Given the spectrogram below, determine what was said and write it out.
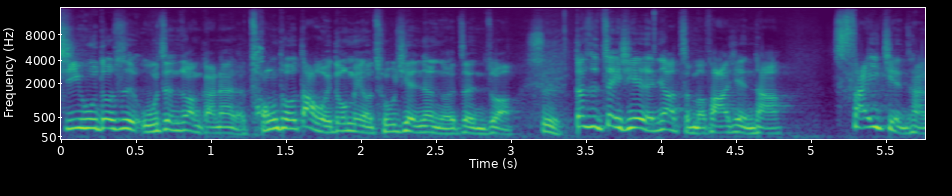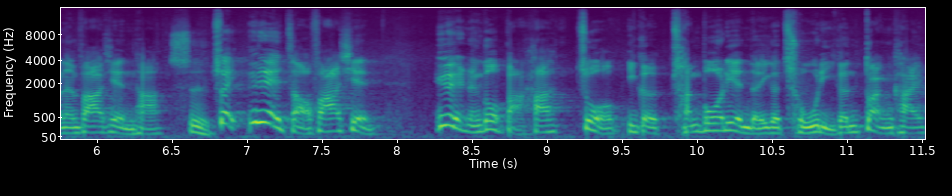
几乎都是无症状感染的，从头到尾都没有出现任何症状。是，但是这些人要怎么发现他？筛检才能发现他。是，所以越早发现，越能够把它做一个传播链的一个处理跟断开，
